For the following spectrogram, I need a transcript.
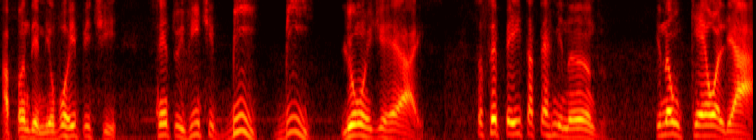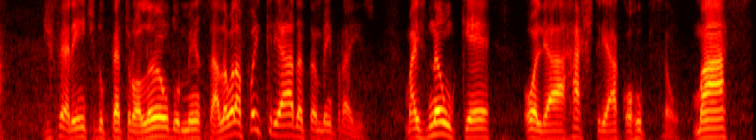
a pandemia. Eu vou repetir: 120 bi, bilhões de reais. Essa CPI está terminando e não quer olhar, diferente do petrolão, do mensalão, ela foi criada também para isso, mas não quer olhar, rastrear a corrupção. Mas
